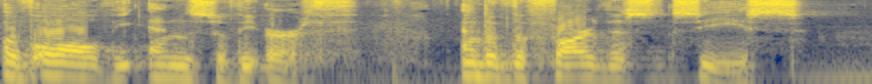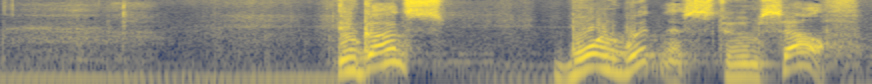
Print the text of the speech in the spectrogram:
of all the ends of the earth and of the farthest seas. And God's borne witness to himself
